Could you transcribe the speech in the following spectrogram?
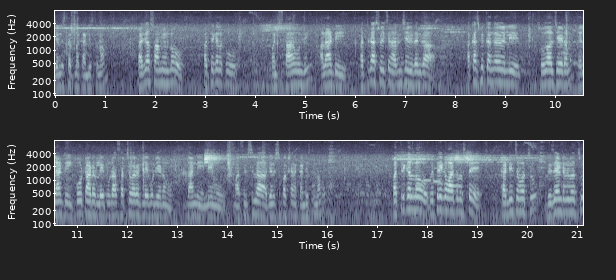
జర్నలిస్ట్ తరఫున ఖండిస్తున్నాం. ప్రజాస్వామ్యంలో పత్రికలకు మంచి స్థానం ఉంది. అలాంటి పత్రికా స్వేచ్ఛను హరించే విధంగా ఆకస్మికంగా వెళ్ళి సోదాలు చేయడం ఎలాంటి కోర్టు ఆర్డర్ లేకుండా సర్చ్ వారెంట్ లేకుండా చేయడం దాన్ని మేము మా సిరిసిల్ల జర్నలిస్ట్ పక్షాన్ని ఖండిస్తున్నాం. పత్రికల్లో వ్యతిరేక వార్తలు వస్తే ఖండించవచ్చు రిజైన్ ఇవ్వచ్చు.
